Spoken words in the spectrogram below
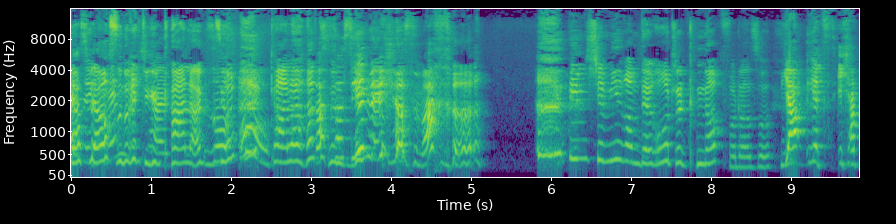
Das wäre auch so eine richtige halt. Carla-Aktion. So, oh, Carla hat was passiert, wenn ich das mache? Wie im Chemieraum der rote Knopf oder so. Ja, jetzt, ich habe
